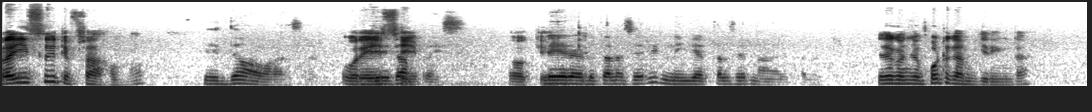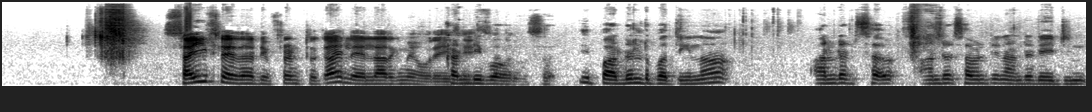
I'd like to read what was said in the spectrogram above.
price different ஆகுமா? இதுதான் ஆகாது சார். ஒரே சேம் ப்ரைஸ் ஓகே பிளேயர் எடுத்தாலும் சரி நீங்கள் எடுத்தாலும் சரி நான் எடுத்தாலும். இதை கொஞ்சம் போட்டு காமிக்கிறீங்களா? சைஸில் ஏதாவது டிஃப்ரெண்ட் இருக்கா? இல்லை எல்லாருக்குமே ஒரே கண்டிப்பாக வரும் சார். இப்போ அடல்ட் பார்த்தீங்கன்னா hundred seven hundred seventeen hundred eighteen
